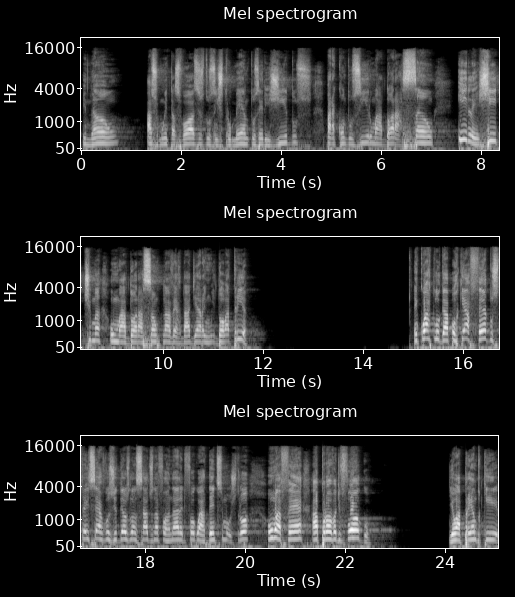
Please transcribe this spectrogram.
E não as muitas vozes dos instrumentos erigidos para conduzir uma adoração ilegítima, uma adoração que na verdade era uma idolatria. Em quarto lugar, porque a fé dos três servos de Deus lançados na fornalha de fogo ardente se mostrou uma fé à prova de fogo. E eu aprendo que,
